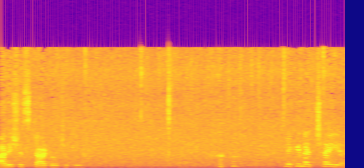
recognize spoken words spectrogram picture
बारिश स्टार्ट हो चुकी है। लेकिन अच्छा ही है।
